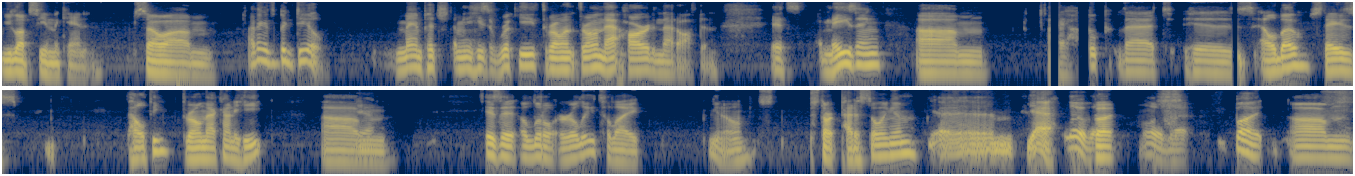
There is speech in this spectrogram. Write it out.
you love seeing the cannon. So um, I think it's a big deal. Man pitched. I mean, he's a rookie throwing throwing that hard and that often. It's amazing. Um, I hope that his elbow stays healthy, throwing that kind of heat. Um, Is it a little early to like, you know, start pedestaling him? Um, yeah, A little bit. but a little bit. But um,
